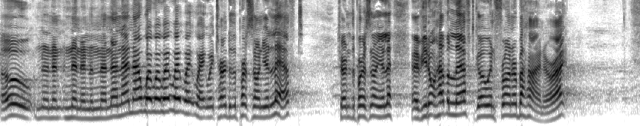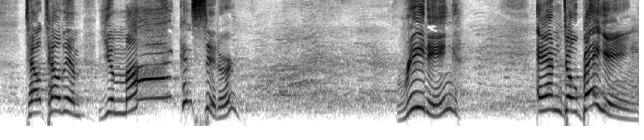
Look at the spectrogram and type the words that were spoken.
Oh, no, no, no, no, no, no, no, no, no, wait, wait, wait, wait, wait, wait, wait. Turn to the person on your left. Turn to the person on your left. If you don't have a left, go in front or behind, all right? Tell, tell them, you might consider reading and obeying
